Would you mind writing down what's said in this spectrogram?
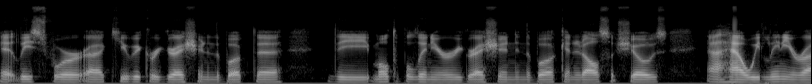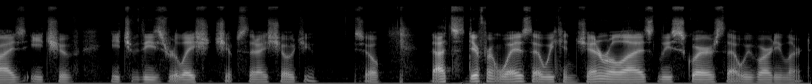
at least for uh, cubic regression in the book the the multiple linear regression in the book and it also shows uh, how we linearize each of each of these relationships that I showed you. So that's different ways that we can generalize least squares that we've already learned.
